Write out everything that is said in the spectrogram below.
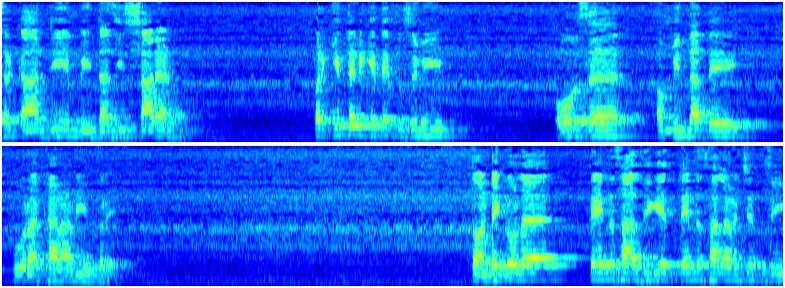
ਸਰਕਾਰ ਜੀ ਉਮੀਦਾਂ ਸੀ ਸਾਰਿਆਂ ਨੂੰ। ਪਰ ਕਿਤੇ ਨਾ ਕਿਤੇ ਤੁਸੀਂ ਵੀ ਉਸ ਉਮੀਦਾਂ ਤੇ ਪੂਰਾ ਖਾਰਾ ਨਹੀਂ ਉਤਰੇ। ਤੁਹਾਡੇ ਕੋਲ 3 ਸਾਲ ਸੀਗੇ 3 ਸਾਲਾਂ ਵਿੱਚ ਤੁਸੀਂ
